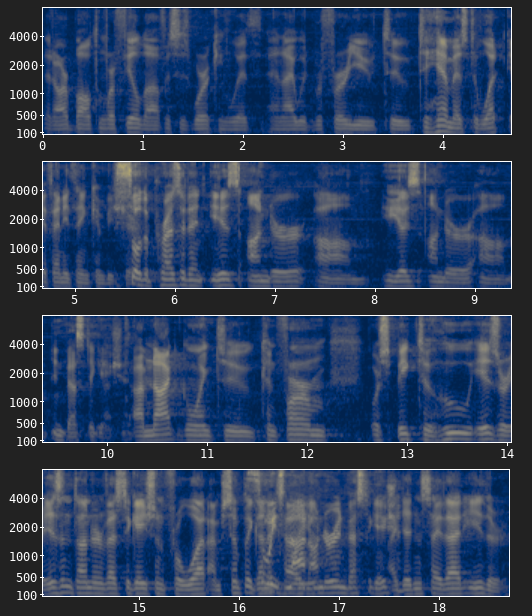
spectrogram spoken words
that our Baltimore field office is working with, and I would refer you to, to him as to what, if anything, can be shared. So the president is under um, he is under um, investigation. I'm not going to confirm or speak to who is or isn't under investigation for what. I'm simply going to. So to he's tell not you- under investigation. I didn't say that either.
